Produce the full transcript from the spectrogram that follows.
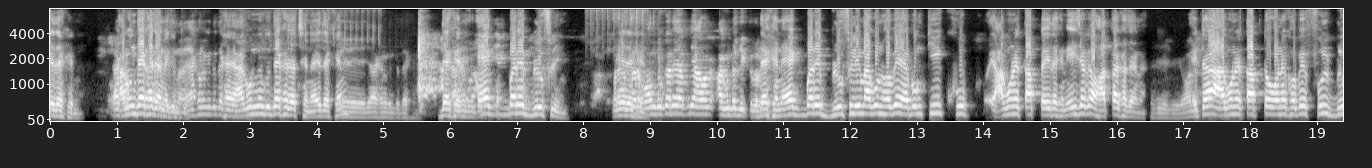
এ দেখেন। আগুন দেখা যায় না কিন্তু। এখনও কিন্তু দেখা হ্যাঁ আগুন কিন্তু দেখা যাচ্ছে না এ দেখেন। এই যে এখন কিন্তু দেখেন। দেখেন একবারে ব্লু ফিল্ম মানে দেখেন। অন্ধকারে আপনি আগুনটা দেখতে পারবেন। দেখেন একবারে ব্লু ফিল্ম আগুন হবে এবং কি খুব আগুনের তাপটা এই দেখেন এই জায়গায় হাত রাখা যায় না। এটা আগুনের তাপটাও অনেক হবে ফুল ব্লু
